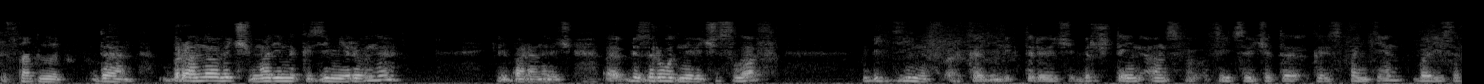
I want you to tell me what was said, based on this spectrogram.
из-под Да, Баранович Марина Казимировна, или Баранович, э, Безродный Вячеслав, Бединов Аркадий Викторович, Берштейн Анс Фрицевич, это корреспондент, Борисов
